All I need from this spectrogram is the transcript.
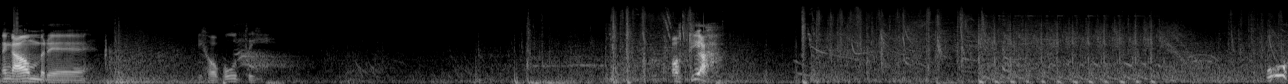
Venga, hombre. Hijo puti. ¡Hostia! ¡Uh!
